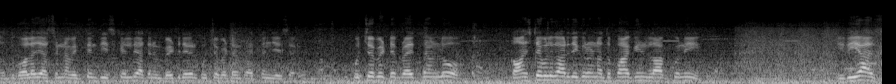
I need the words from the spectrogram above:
అంత గోల చేస్తున్న వ్యక్తిని తీసుకెళ్ళి అతను బెడ్ దగ్గర కూర్చోబెట్టే ప్రయత్నం చేశారు. కూర్చోబెట్టే ప్రయత్నంలో కానిస్టేబుల్ గారి దగ్గర ఉన్న తుపాకీని లాక్కుని ఈ రియాజ్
